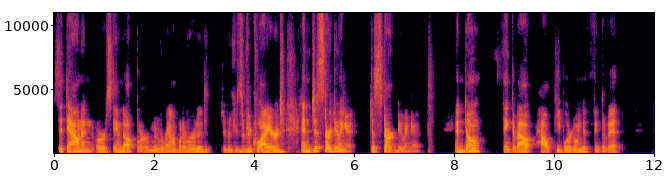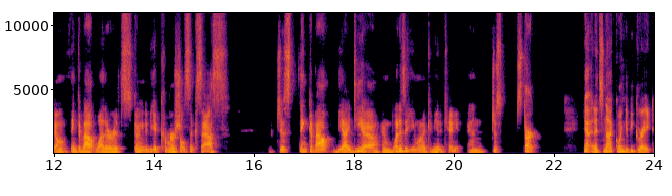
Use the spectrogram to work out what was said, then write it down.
sit down and or stand up or move around, whatever it is required, and just start doing it. Just start doing it. And don't think about how people are going to think of it. Don't think about whether it's going to be a commercial success just think about the idea and what is it you want to communicate and just start Yeah, and it's not going to be great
